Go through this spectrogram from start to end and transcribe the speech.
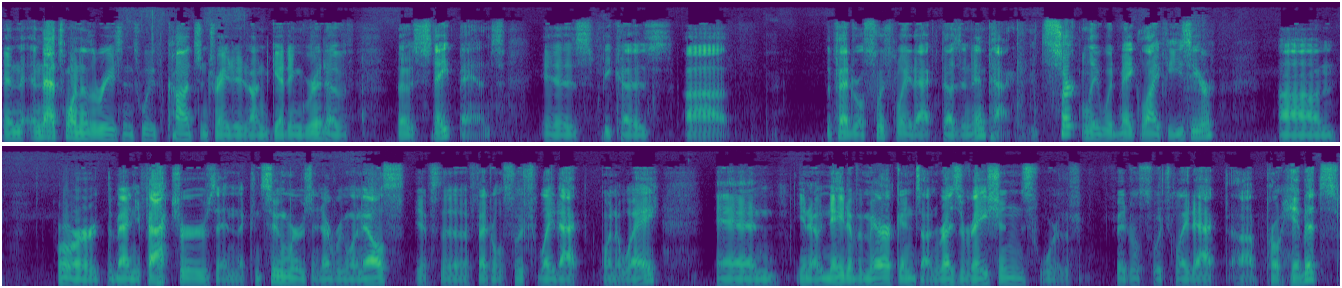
And and that's one of the reasons we've concentrated on getting rid of those state bans is because uh, the Federal Switchblade Act doesn't impact. It certainly would make life easier um, for the manufacturers and the consumers and everyone else if the Federal Switchblade Act went away. And you know, Native Americans on reservations where the Federal Switchblade Act uh, prohibits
